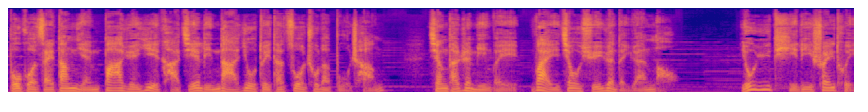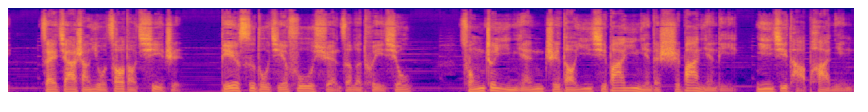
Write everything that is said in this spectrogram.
不过，在当年八月，叶卡捷琳娜又对他做出了补偿，将他任命为外交学院的元老。由于体力衰退，再加上又遭到弃置，别斯杜杰夫选择了退休。从这一年直到1781年的十八年里，尼基塔·帕宁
